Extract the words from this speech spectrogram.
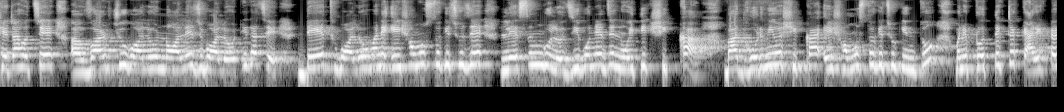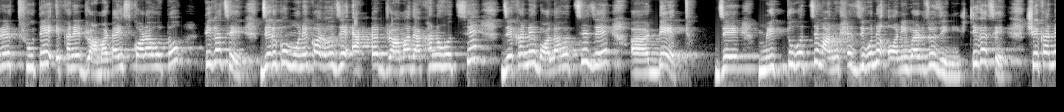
সেটা হচ্ছে ভার্চু বলো নলেজ বলো, ঠিক আছে? ডেথ বলো মানে এই সমস্ত কিছু যে লেসনগুলো, জীবনের যে নৈতিক শিক্ষা বা ধর্মীয় শিক্ষা, এই সমস্ত কিছু কিন্তু মানে প্রত্যেকটা ক্যারেক্টারের থ্রুতে এখানে ড্রামাটাইজ করা হতো, ঠিক আছে? যেরকম মনে করো যে একটা ড্রামা দেখানো হচ্ছে, যেখানে বলা হচ্ছে যে ডেথ যে মৃত্যু হচ্ছে মানুষের জীবনে অনিবার্য জিনিস, ঠিক আছে? সেখানে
